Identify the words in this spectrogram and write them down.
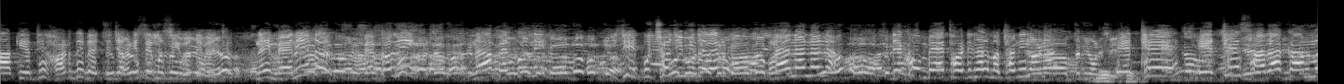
ਆ ਕੇ ਇੱਥੇ ਹੜ੍ਹ ਦੇ ਵਿੱਚ ਜਾਂ ਕਿਸੇ ਮੁਸੀਬਤ ਦੇ ਵਿੱਚ। ਨਹੀਂ ਮੈਂ ਨਹੀਂ ਤਾਂ ਬਿਲਕੁਲ ਨਹੀਂ। ਨਾ ਬਿਲਕੁਲ ਨਹੀਂ। ਤੁਸੀਂ ਪੁੱਛੋ ਜੀ ਵੀ ਨਾ ਨਾ ਨਾ ਨਾ। ਦੇਖੋ ਮੈਂ ਤੁਹਾਡੇ ਨਾਲ ਮੱਥਾ ਨਹੀਂ ਲਾਉਣਾ। ਇੱਥੇ ਇੱਥੇ ਸਾਰਾ ਕੰਮ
